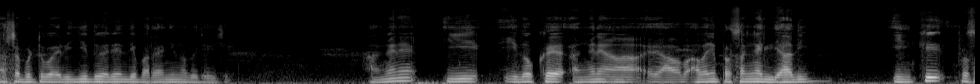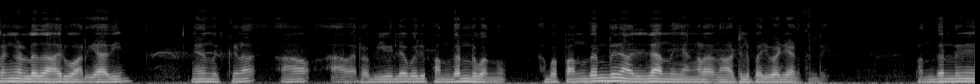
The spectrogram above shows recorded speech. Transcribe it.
നഷ്ടപ്പെട്ടു പോയാൽ ഈ ഇതുവരെ എന്തി പറയാഞ്ഞെന്നൊക്കെ ചോദിച്ചു. അങ്ങനെ ഈ ഇതൊക്കെ അങ്ങനെ അവന് പ്രസംഗം ഇല്ലാതെയും എനിക്ക് പ്രസംഗമുള്ളത് ആരും അറിയാതെയും ഇങ്ങനെ നിൽക്കണ ആ ആ റബിയു ലെവൽ പന്ത്രണ്ട് വന്നു. അപ്പോൾ പന്ത്രണ്ടിനല്ല അന്ന് ഞങ്ങളെ നാട്ടിൽ പരിപാടി നടത്തുന്നുണ്ട് പന്ത്രണ്ടിന്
